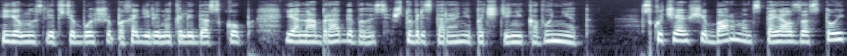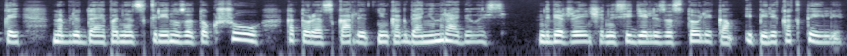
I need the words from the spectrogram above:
Ее мысли все больше походили на калейдоскоп, и она обрадовалась, что в ресторане почти никого нет. Скучающий бармен стоял за стойкой, наблюдая по нетскрину за ток-шоу, которое Скарлетт никогда не нравилось. Две женщины сидели за столиком и пили коктейли.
